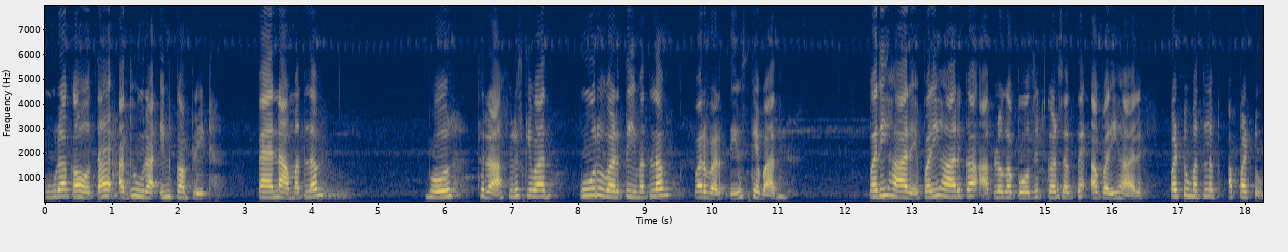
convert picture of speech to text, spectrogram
पूरा का होता है अधूरा इनकम्प्लीट पैना मतलब भोथरा फिर उसके बाद पूर्ववर्ती मतलब परवर्ती, उसके बाद। परिहार्य परिहार का आप लोग अपोजिट कर सकते हैं अपरिहार्य पटु मतलब अपटु।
